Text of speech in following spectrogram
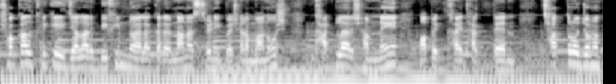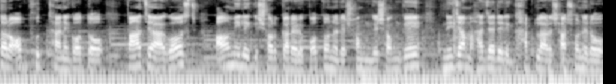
সকাল থেকেই জেলার বিভিন্ন এলাকার নানা শ্রেণি পেশার মানুষ ঘাটলার সামনে অপেক্ষায় থাকতেন। ছাত্র জনতার অভ্যুত্থানে গত পাঁচ আগস্ট আওয়ামী লীগ সরকারের পতনের সঙ্গে সঙ্গে নিজাম হাজারির ঘাটলার শাসনেরও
